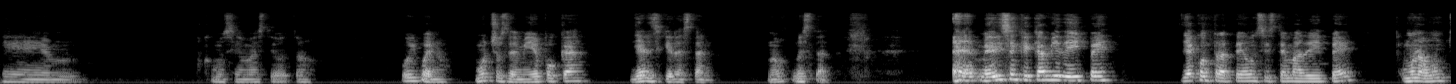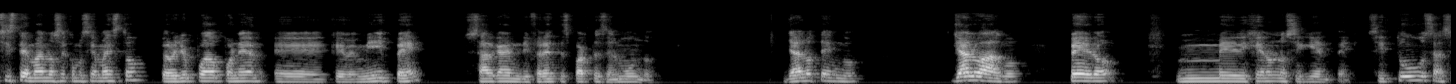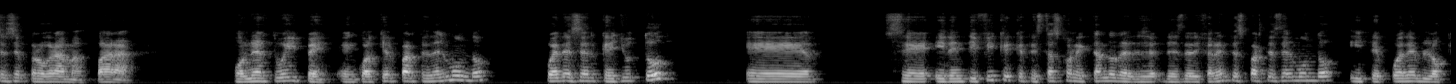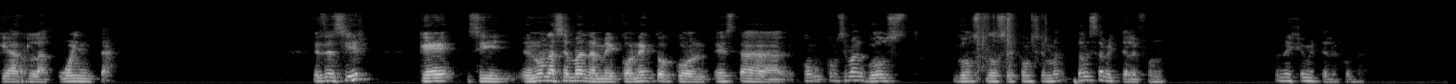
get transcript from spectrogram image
em, ¿cómo se llama este otro? Uy, bueno, muchos de mi época ya ni siquiera están, ¿no? No están. me dicen que cambie de IP, ya contraté un sistema de IP, bueno, un sistema, no sé cómo se llama esto, pero yo puedo poner eh, que mi IP salga en diferentes partes del mundo. Ya lo tengo, ya lo hago, pero me dijeron lo siguiente, si tú usas ese programa para poner tu IP en cualquier parte del mundo, puede ser que YouTube eh, se identifique que te estás conectando desde, desde diferentes partes del mundo y te puede bloquear la cuenta. Es decir, que si en una semana me conecto con esta, ¿cómo, se llama? Ghost, Ghost, no sé cómo se llama. ¿Dónde está mi teléfono? ¿Dónde dejé mi teléfono?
